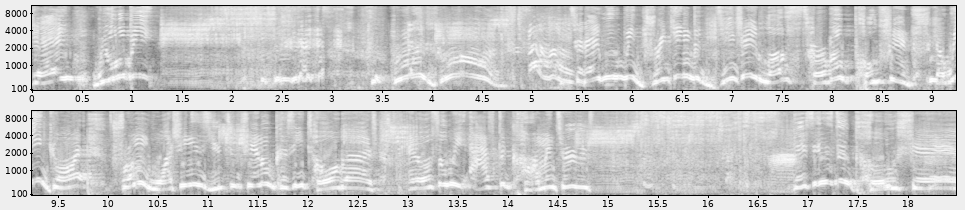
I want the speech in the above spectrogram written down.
today we will be. Today we will be drinking the DJ Loves Turbo potion that we got from watching his YouTube channel because he told us. And also we asked the commenters. This is the potion.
